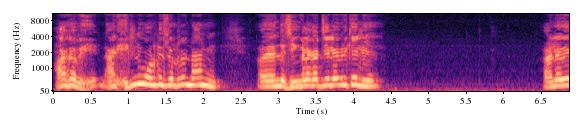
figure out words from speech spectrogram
ஆகவே நான் இன்னும் ஒன்று சொல்கிறேன் நான் இந்த சிங்கள கட்சியில் இருக்கே இல்லையே? அல்லது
